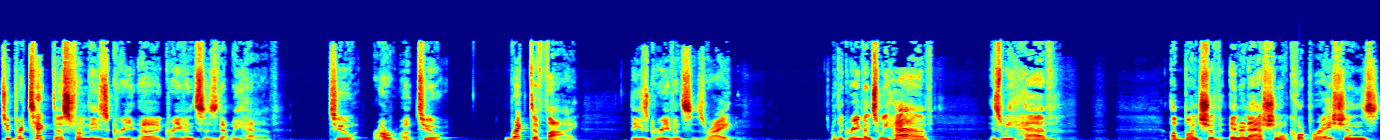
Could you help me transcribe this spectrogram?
to protect us from these uh, grievances that we have to uh, to rectify these grievances, right? Well, the grievance we have is we have a bunch of international corporations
